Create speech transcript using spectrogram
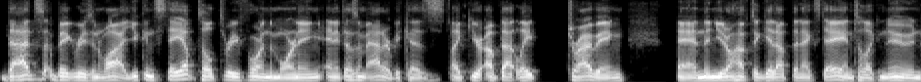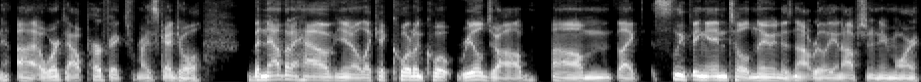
that's a big reason why you can stay up till three, four in the morning and it doesn't matter because like you're up that late driving and then you don't have to get up the next day until like noon. Uh, it worked out perfect for my schedule. But now that I have, you know, like a quote unquote real job, um, like sleeping in till noon is not really an option anymore.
